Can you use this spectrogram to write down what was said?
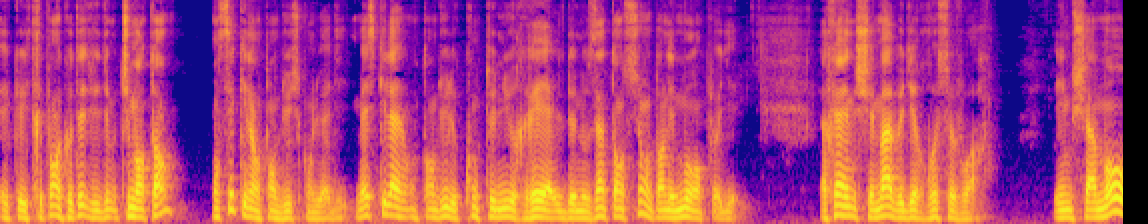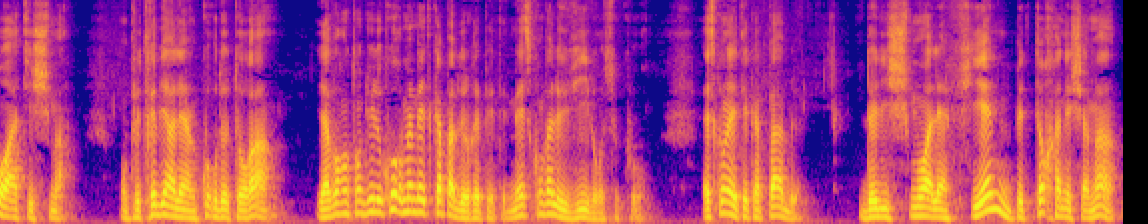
et qu'il te répond à côté, tu dis tu m'entends? On sait qu'il a entendu ce qu'on lui a dit, mais est-ce qu'il a entendu le contenu réel de nos intentions dans les mots employés? Ren, Shema veut dire recevoir. Imshamo atishma. On peut très bien aller à un cours de Torah et avoir entendu le cours, même être capable de le répéter. Mais est-ce qu'on va le vivre, ce cours? Est-ce qu'on a été capable de l'ishmo la fienne betoch haneshama,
